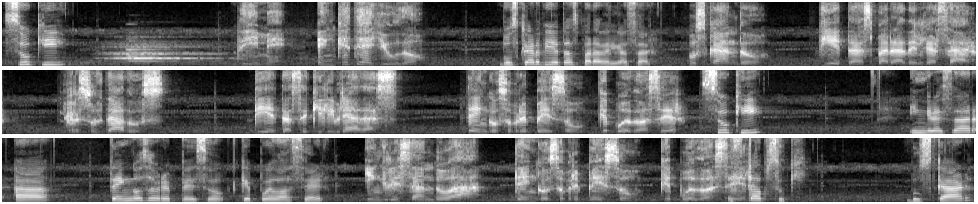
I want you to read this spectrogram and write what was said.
Suki, Dime, ¿en qué te ayudo? buscar dietas para adelgazar. Buscando dietas para adelgazar. Resultados. Dietas equilibradas. Tengo sobrepeso. ¿Qué puedo hacer? Suki, ingresar a Tengo sobrepeso, ¿qué puedo hacer? Ingresando a Tengo sobrepeso. ¿Qué puedo hacer? Stop, Suki. Buscar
